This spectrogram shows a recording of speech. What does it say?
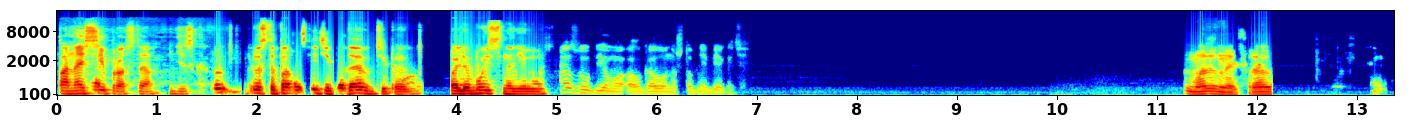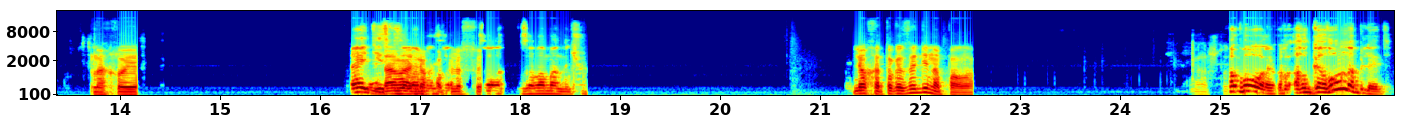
Поноси просто диск. Просто попроси, типа, да, типа, полюбуйся на него. Сразу убьем Алгалона, чтобы не бегать. Можно и сразу. Нахуй. Дай диск Давай, Леха, за- плюсуй. за- заломанычу. Леха, только зайди на пала. А, что Кого? Алгалона, блядь?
